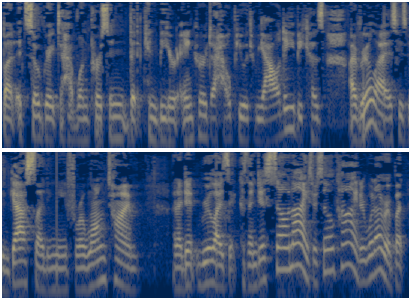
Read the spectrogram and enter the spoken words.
But it's so great to have one person that can be your anchor to help you with reality. Because I realized he's been gaslighting me for a long time, and I didn't realize it because I'm just so nice or so kind or whatever. But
